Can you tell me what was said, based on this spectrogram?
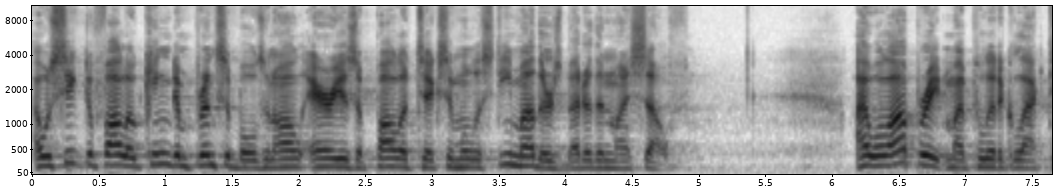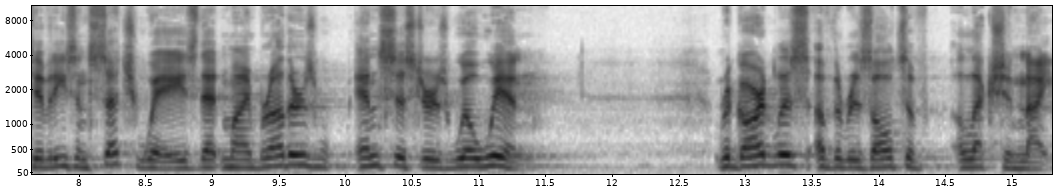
I will seek to follow kingdom principles in all areas of politics and will esteem others better than myself. I will operate my political activities in such ways that my brothers and sisters will win, regardless of the results of election night.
